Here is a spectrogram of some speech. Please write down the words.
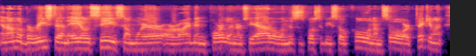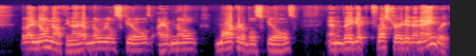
And I'm a barista in AOC somewhere, or I'm in Portland or Seattle, and this is supposed to be so cool, and I'm so articulate, but I know nothing. I have no real skills. I have no marketable skills, and they get frustrated and angry,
